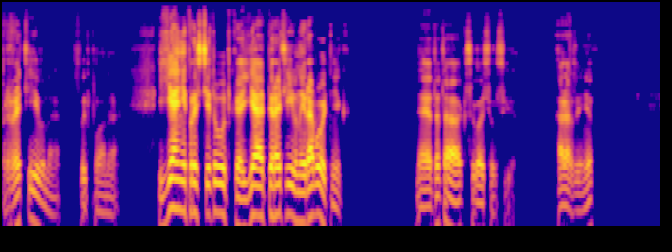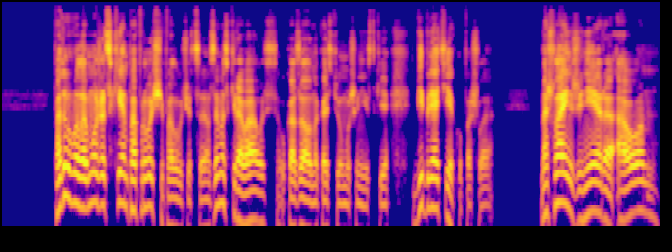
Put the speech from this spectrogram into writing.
Противно, — фыркнула она. Я не проститутка, я оперативный работник. Это так, — согласился я. А разве нет? Подумала, может, с кем попроще получится. Замаскировалась, указала на костюм машинистки. В библиотеку пошла. Нашла инженера, а он...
